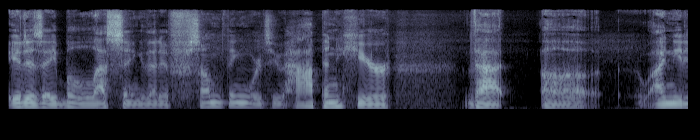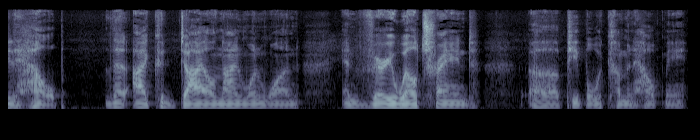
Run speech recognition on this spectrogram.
it is a blessing that if something were to happen here that uh, I needed help, that I could dial 911 and very well trained uh, people would come and help me.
